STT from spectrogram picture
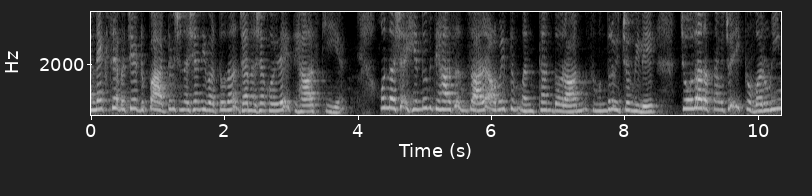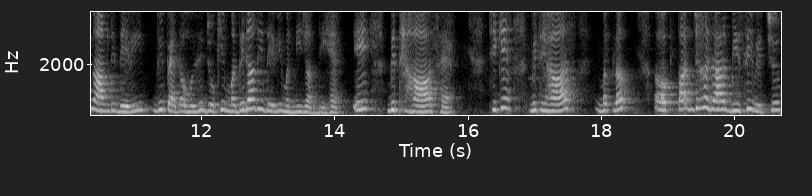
ਨੈਕਸਟ ਹੈ ਬੱਚੇ, ਭਾਰਤ ਵਿੱਚ ਨਸ਼ਿਆਂ ਦੀ ਵਰਤੋਂ ਦਾ ਜਾਂ ਨਸ਼ਾਖੋਰੀ ਦਾ ਇਤਿਹਾਸ ਕੀ ਹੈ? ਉਹ ਨਸ਼ਾ ਹਿੰਦੂ ਇਤਿਹਾਸ ਅਨੁਸਾਰ ਅੰਮ੍ਰਿਤ ਮੰਥਨ ਦੌਰਾਨ ਸਮੁੰਦਰ ਵਿੱਚੋਂ ਮਿਲੇ 14 ਰਤਨਾਂ ਵਿੱਚੋਂ ਇੱਕ ਵਰੁਣੀ ਨਾਮ ਦੀ ਦੇਵੀ ਵੀ ਪੈਦਾ ਹੋਈ ਸੀ ਜੋ ਕਿ ਮदिरा ਦੀ ਦੇਵੀ ਮੰਨੀ ਜਾਂਦੀ ਹੈ। ਇਹ ਮਿਥਿਹਾਸ ਹੈ। ਠੀਕ ਹੈ? ਮਿਥਿਹਾਸ ਮਤਲਬ ਅ, 5000 BC ਵਿੱਚ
